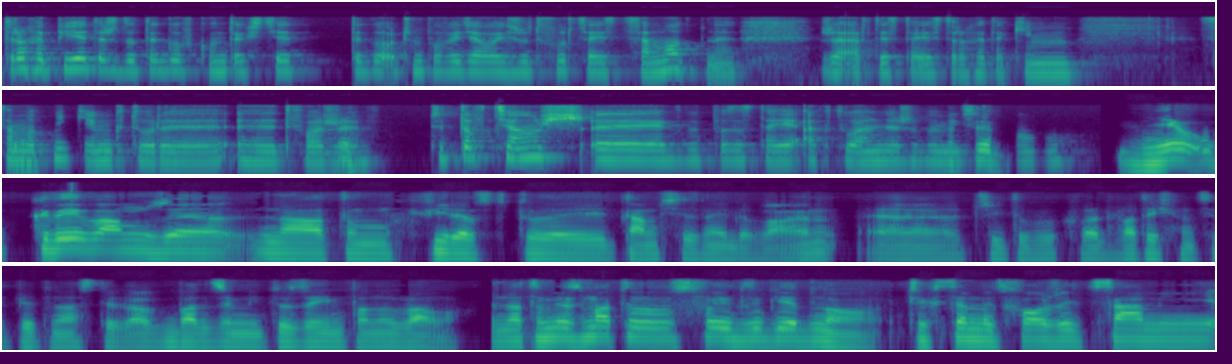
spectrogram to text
trochę piję też do tego w kontekście tego, o czym powiedziałeś, że twórca jest samotny, że artysta jest trochę takim samotnikiem, który y, tworzy. Czy to wciąż y, jakby pozostaje aktualne, żeby mieć znaczy, taką... Nie ukrywam, że na tą chwilę, w której tam się znajdowałem, e, czyli to był chyba 2015 rok, bardzo mi to zaimponowało. Natomiast ma to swoje drugie dno. Czy chcemy tworzyć sami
